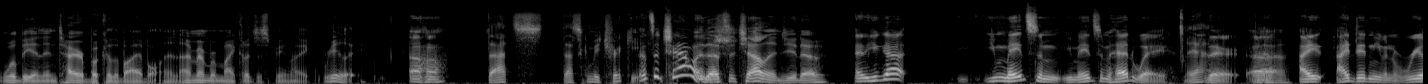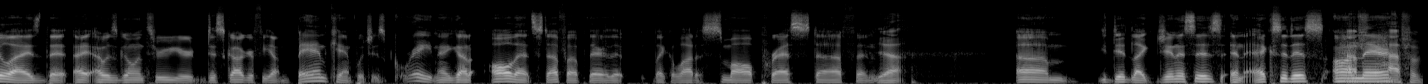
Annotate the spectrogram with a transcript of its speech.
will be an entire book of the bible. And i remember michael just being like really? Uh-huh. that's that's gonna be tricky. That's a challenge. that's a challenge you know? And you got you made some you made some headway Yeah. there. Uh, Yeah. i i didn't even realize that I, I was going through your discography on bandcamp which is great. Now you got all that stuff up there that like a lot of small press stuff and yeah um you did like genesis and exodus on half, there half of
